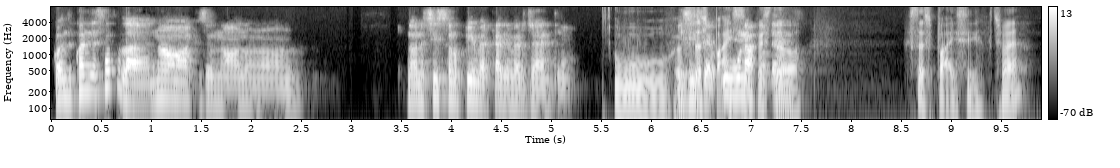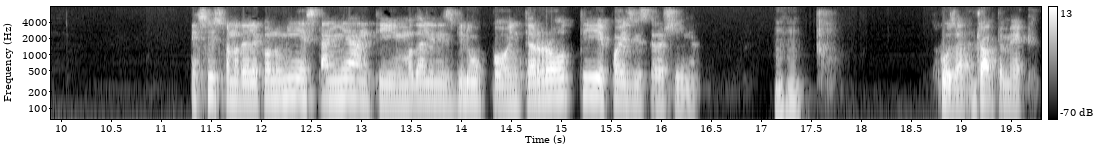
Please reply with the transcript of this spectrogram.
Quando, quando è stata la... No, no, no, no. Non esistono più i mercati emergenti. Uh, questo è Esiste spicy, una potenza. questo, questo è spicy, cioè? Esistono delle economie stagnanti in modelli di sviluppo interrotti e poi esiste la Cina. Mhm. Scusa, drop the mic.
